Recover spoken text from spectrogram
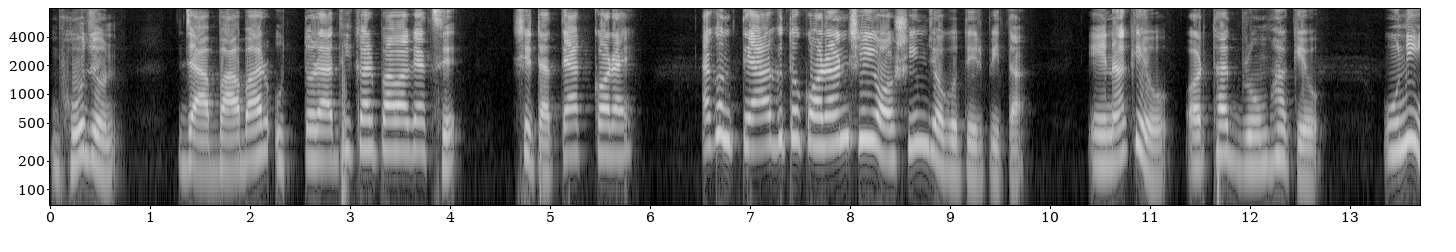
ভোজন, যা বাবার উত্তরাধিকার পাওয়া গেছে, সেটা ত্যাগ করায়। এখন ত্যাগ তো করান সেই অসীম জগতের পিতা। এনাকেও, অর্থাৎ ব্রহ্মাকেও, উনি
